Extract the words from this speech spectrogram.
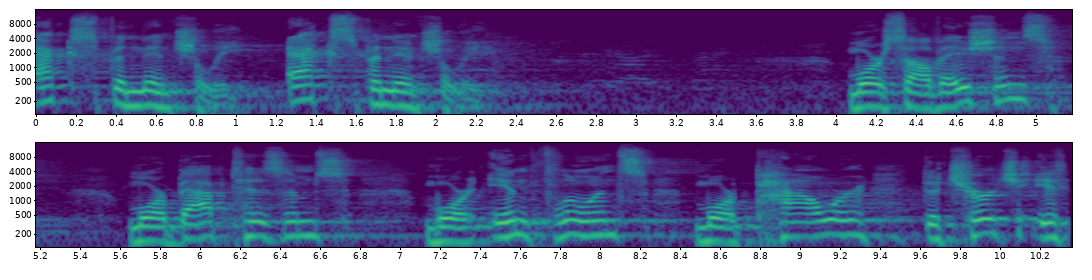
exponentially, exponentially more salvations, more baptisms, more influence, more power. The church is,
